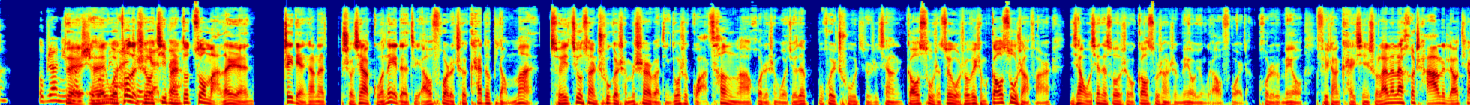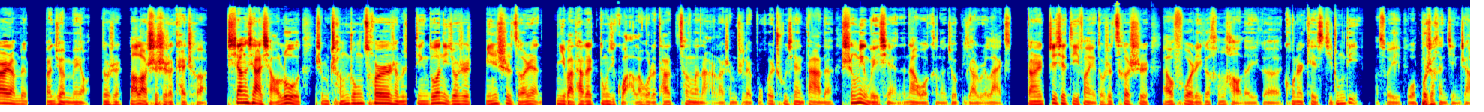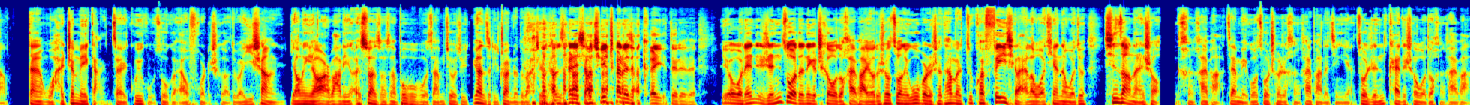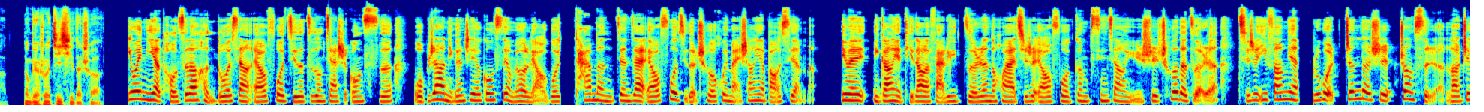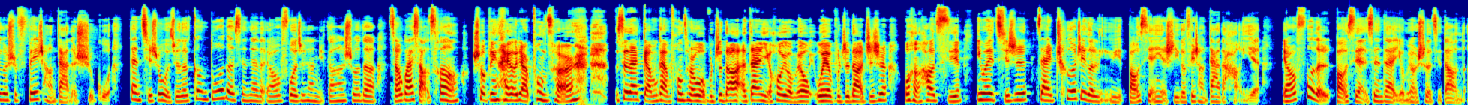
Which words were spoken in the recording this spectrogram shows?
我不知道你有没有对，试过没有我坐的时候基本上都坐满了人。这点上呢，首先啊，国内的这 L4 的车开得比较慢，所以就算出个什么事儿吧，顶多是剐蹭啊，或者是我觉得不会出，就是像高速上。所以我说为什么高速上反而，你像我现在说的时候，高速上是没有用过 L4 的，或者是没有非常开心说来来来喝茶了聊天儿什么的，完全没有，都是老老实实的开车。乡下小路，什么城中村儿什么，顶多你就是民事责任，你把他的东西剐了，或者他蹭了哪儿了什么之类，不会出现大的生命危险的，那我可能就比较 relax。当然，这些地方也都是测试 L4 的一个很好的一个 corner case 集中地，所以我不是很紧张。但我还真没敢在硅谷坐过 L4 的车，对吧？一上幺零幺二八零，哎，算了算了算了，不不不，咱们就去院子里转转，对吧？这咱们在这小区转转就可以。对对对，因为我连人坐的那个车我都害怕，有的时候坐那 Uber 的车，他们就快飞起来了，我天呐，我就心脏难受，很害怕。在美国坐车是很害怕的经验，坐人开的车我都很害怕，更别说机器的车。因为你也投资了很多像 L4 级的自动驾驶公司，我不知道你跟这些公司有没有聊过，他们现在 L4 级的车会买商业保险吗？因为你刚刚也提到了法律责任的话，其实 L4 更倾向于是车的责任。其实一方面，如果真的是撞死人了，这个是非常大的事故。但其实我觉得更多的现在的 L4，就像你刚刚说的小剐小蹭，说不定还有点碰瓷儿。现在敢不敢碰瓷儿我不知道啊，但是以后有没有我也不知道。只是我很好奇，因为其实，在车这个领域，保险也是一个非常大的行业。L4 的保险现在有没有涉及到呢？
